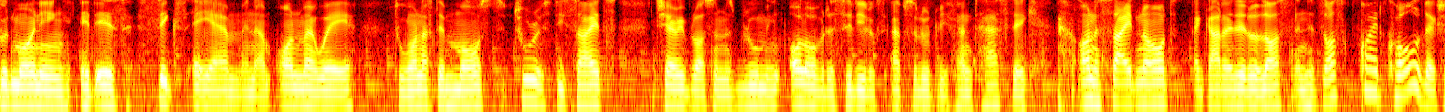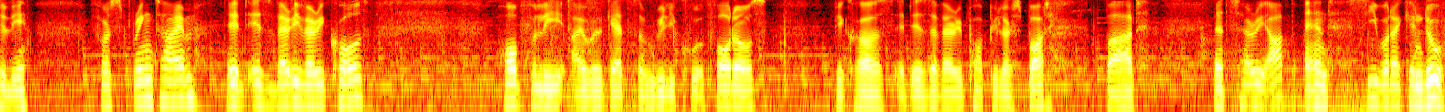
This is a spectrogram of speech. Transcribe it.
Good morning, it is 6 a.m. and I'm on my way to one of the most touristy sites. Cherry blossom is blooming all over the city, looks absolutely fantastic. On a side note, I got a little lost and it's also quite cold actually. For springtime, it is very, very cold. Hopefully I will get some really cool photos because it is a very popular spot. But let's hurry up and see what I can do.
